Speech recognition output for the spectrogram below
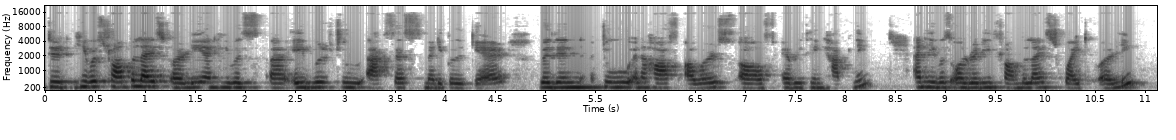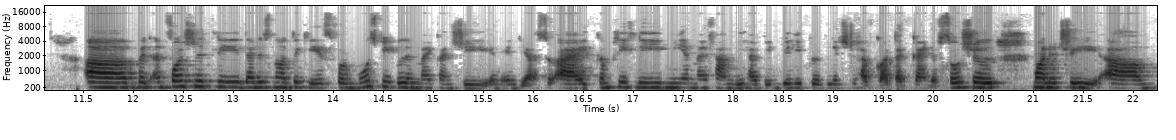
did he was thrombolyzed early and he was uh, able to access medical care within two and a half hours of everything happening and he was already thrombolyzed quite early uh, but unfortunately, that is not the case for most people in my country, in India. So I completely, me and my family have been really privileged to have got that kind of social, monetary, um,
